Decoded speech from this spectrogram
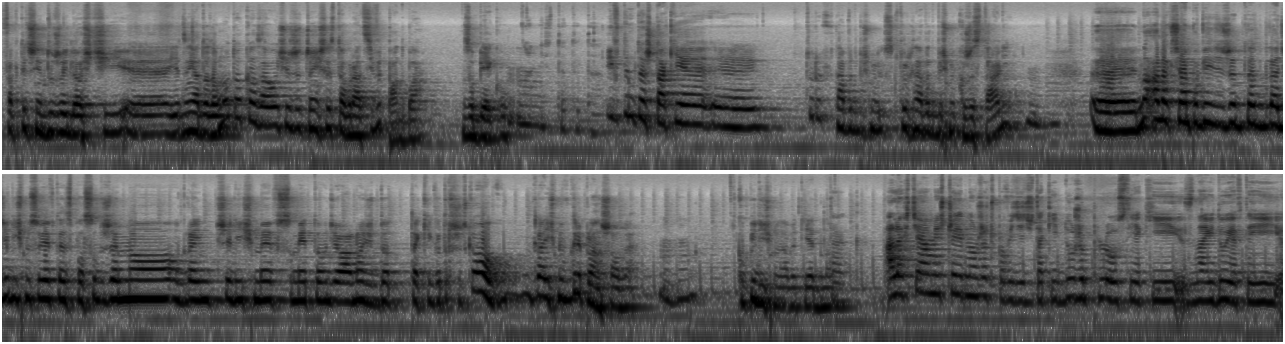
faktycznie dużej ilości e, jedzenia do domu, to okazało się, że część restauracji wypadła z obiegu. No niestety tak. I w tym też takie, y, których nawet byśmy, z których nawet byśmy korzystali. Y, No ale chciałem powiedzieć, że radziliśmy sobie w ten sposób, że no, ograniczyliśmy w sumie tą działalność do takiego troszeczkę, o, graliśmy w gry planszowe. Kupiliśmy nawet jedną. Tak. Ale chciałam jeszcze jedną rzecz powiedzieć, taki duży plus, jaki znajduję w tej.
